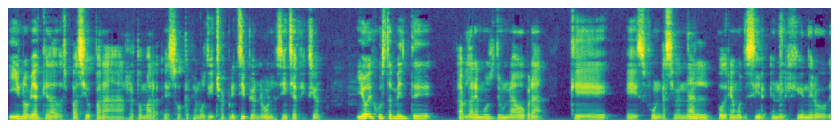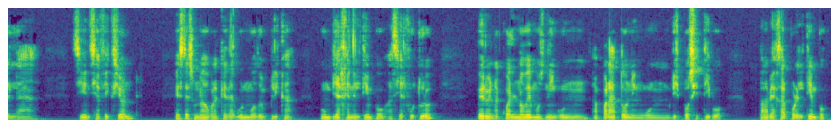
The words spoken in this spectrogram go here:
y no había quedado espacio para retomar eso que habíamos dicho al principio, ¿no? La ciencia ficción. Y hoy justamente hablaremos de una obra que es fundacional, podríamos decir, en el género de la ciencia ficción. Esta es una obra que de algún modo implica un viaje en el tiempo hacia el futuro, pero en la cual no vemos ningún aparato, ningún dispositivo para viajar por el tiempo.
